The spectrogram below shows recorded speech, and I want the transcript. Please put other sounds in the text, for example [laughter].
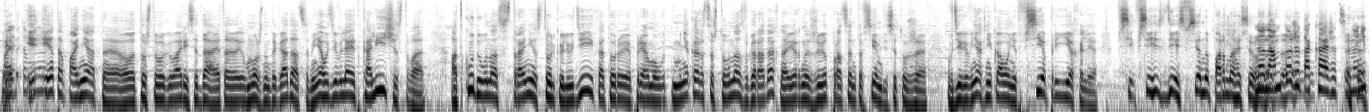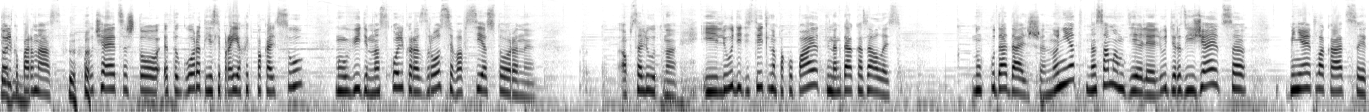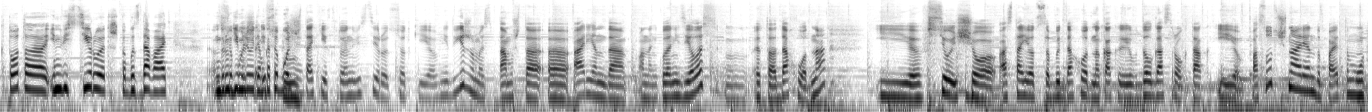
Поэтому... Это, это понятно, то, что вы говорите, да, это можно догадаться. Меня удивляет количество, откуда у нас в стране столько людей, которые прямо, вот, мне кажется, что у нас в городах, наверное, живет процентов 70 уже, в деревнях никого нет, все приехали, все, все здесь, все на Парнасе. Но нас, нам да. тоже так кажется, но не только Парнас. Получается, что этот город, если проехать по кольцу, мы увидим, насколько разросся во все стороны. Абсолютно. И люди действительно покупают. Иногда казалось, ну куда дальше? Но нет, на самом деле люди разъезжаются, меняют локации, кто-то инвестирует, чтобы сдавать И другим больше- людям. И все больше таких, кто инвестирует все-таки в недвижимость, потому что э, аренда, она никуда не делась, э, это доходно. И все еще остается быть доходно как и в долгосрок, так и посуточную аренду, поэтому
